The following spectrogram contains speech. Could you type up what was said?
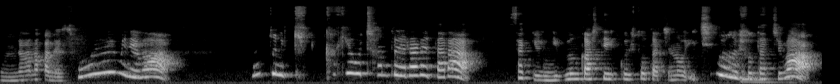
なかなかね、そういう意味では、本当にきっかけをちゃんと得られたら、さっき二分化していく人たちの一部の人たちは、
